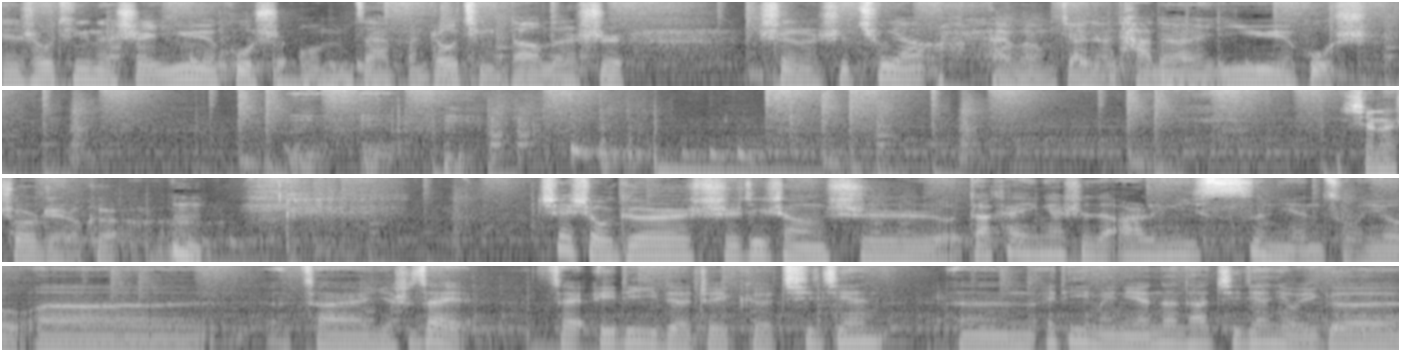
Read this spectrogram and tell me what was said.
现在收听的是音乐故事，我们在本周请到的是摄影师秋阳，来为我们讲讲他的音乐故事。先来说说这首歌，嗯，这首歌实际上是大概应该是在二零一四年左右，呃，在也是在在 ADE 的这个期间，嗯，ADE 每年呢，它期间有一个，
